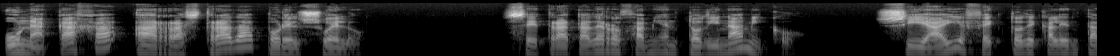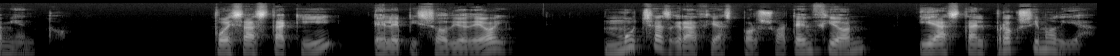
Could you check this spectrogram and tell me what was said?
Una caja arrastrada por el suelo se trata de rozamiento dinámico, si hay efecto de calentamiento. Pues hasta aquí el episodio de hoy. Muchas gracias por su atención y hasta el próximo día.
